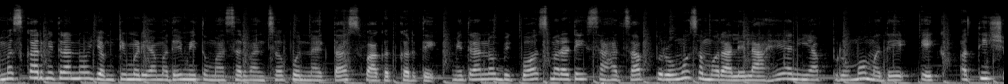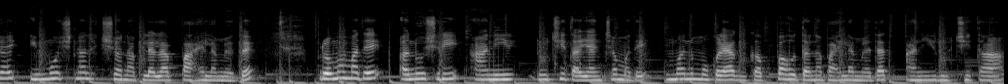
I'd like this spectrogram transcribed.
नमस्कार मित्रांनो यम टी मीडियामध्ये मी तुम्हा सर्वांचं पुन्हा एकदा स्वागत करते. मित्रांनो बिग बॉस मराठी सहाचा प्रोमो समोर आलेला आहे आणि या प्रोमोमध्ये एक अतिशय इमोशनल क्षण आपल्याला पाहायला मिळतोय. प्रोमोमध्ये अनुश्री आणि रुचिता यांच्यामध्ये मनमोकळ्या गप्पा होताना पाहायला मिळतात आणि रुचिता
